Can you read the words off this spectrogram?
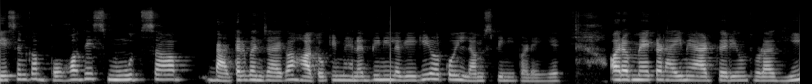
बेसन का बहुत ही स्मूथ सा बैटर बन जाएगा। हाथों की मेहनत भी नहीं लगेगी और कोई लम्स भी नहीं पड़ेंगे। और अब मैं कढ़ाई में ऐड कर रही हूँ थोड़ा घी।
